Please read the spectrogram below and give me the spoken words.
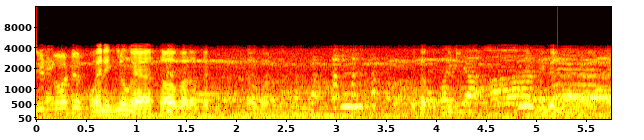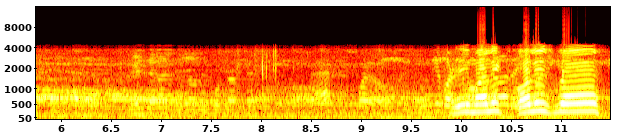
मैं निकलूँगा यार सवा बारह तक। सवा बारह तक। बता तो तक निकल। जी मालिक ऑल इज़ बेस्ट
